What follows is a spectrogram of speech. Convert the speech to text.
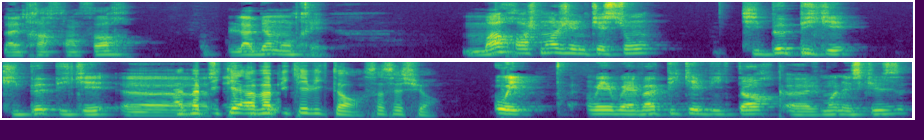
l'Eintracht Francfort l'a bien montré. Moi, franchement, j'ai une question qui peut piquer. Qui peut piquer. Euh, elle va piquer, elle va piquer Victor, ça c'est sûr. Oui, oui, oui, elle va piquer Victor. Euh, je m'en excuse.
